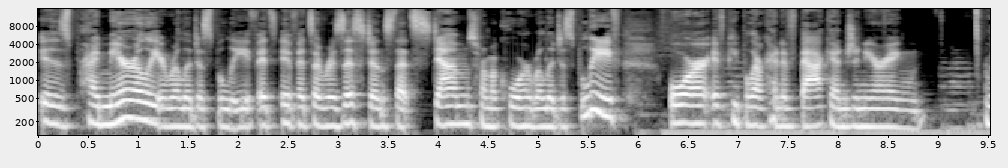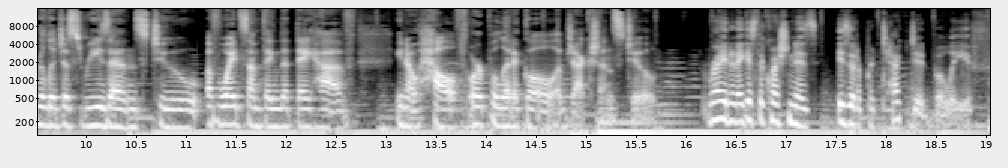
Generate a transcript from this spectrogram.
is primarily a religious belief it's if it's a resistance that stems from a core religious belief or if people are kind of back engineering religious reasons to avoid something that they have you know health or political objections to right and i guess the question is is it a protected belief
